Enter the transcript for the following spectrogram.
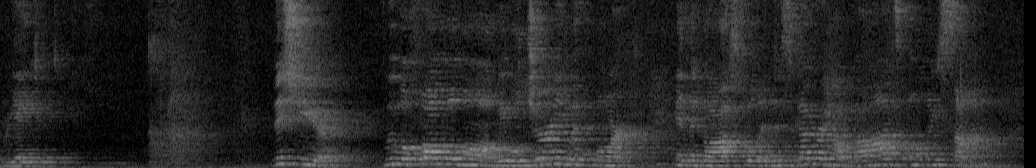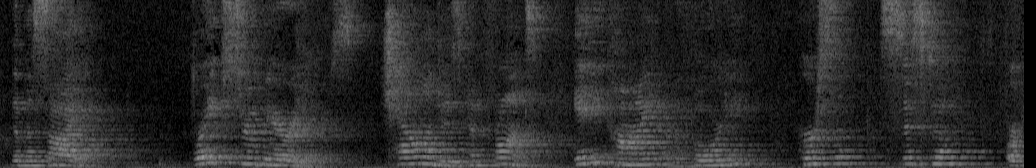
created. This year, we will follow along. We will journey with Mark in the gospel and discover how God's only Son, the Messiah, breaks through barriers, challenges, confronts any kind of authority, person, system, or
